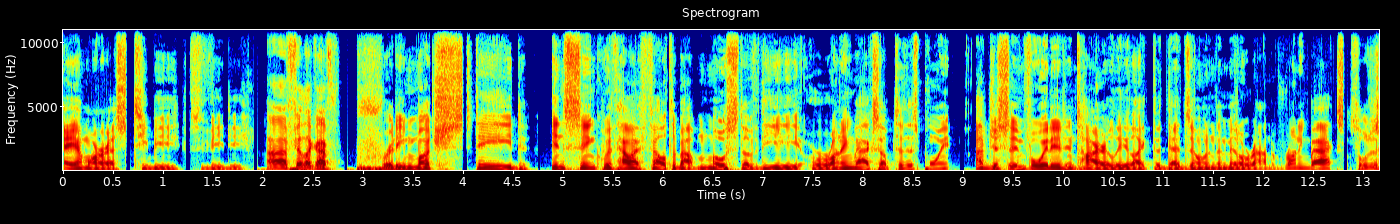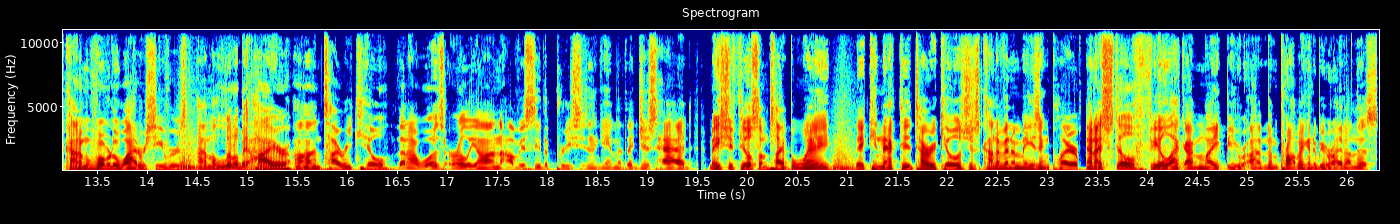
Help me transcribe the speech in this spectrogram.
AMRS TBVD. I feel like I've pretty much stayed in sync with how I felt about most of the running backs up to this point. I've just avoided entirely like the dead zone in the middle round of running backs. So we'll just kind of move over to wide receivers. I'm a little bit higher on Tyreek Hill than I was early on. Obviously, the preseason game that they just had makes you feel some type of way. They connected. Tyreek Hill is just kind of an amazing player. And I still feel like I might be, I'm probably going to be right on this.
